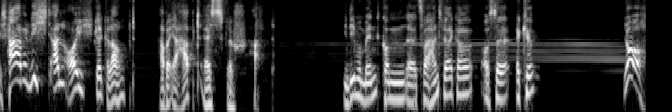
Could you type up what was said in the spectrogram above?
Ich habe nicht an euch geglaubt. aber ihr habt es geschafft. In dem Moment kommen äh, zwei Handwerker aus der Ecke. Ja,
